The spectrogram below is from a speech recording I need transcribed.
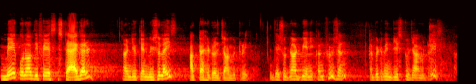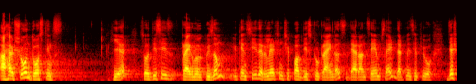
make one of the face staggered and you can visualize octahedral geometry. There should not be any confusion between these two geometries. I have shown those things here. So, this is trigonal prism. You can see the relationship of these two triangles. They are on same side. That means if you just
